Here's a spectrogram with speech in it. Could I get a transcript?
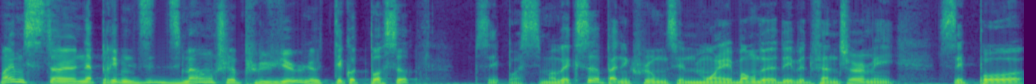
Même si c'est un après-midi de dimanche, là, pluvieux, là, t'écoutes pas ça. C'est pas si mauvais que ça, Panic Room. C'est le moins bon de David Fincher, mais c'est pas,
